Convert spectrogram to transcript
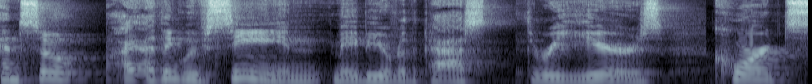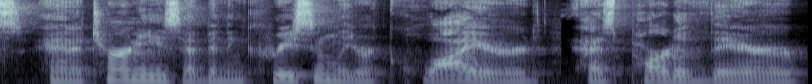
And so I, I think we've seen maybe over the past three years, courts and attorneys have been increasingly required as part of their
